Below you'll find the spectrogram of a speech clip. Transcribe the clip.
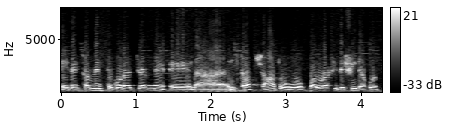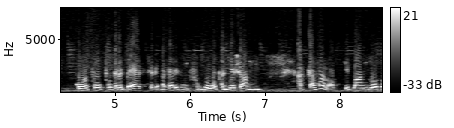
eventualmente correggerne eh, la, il tracciato qualora si decida come, come potrebbe essere magari in futuro tra dieci anni a Casalotti quando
